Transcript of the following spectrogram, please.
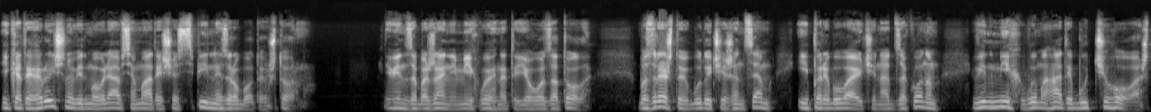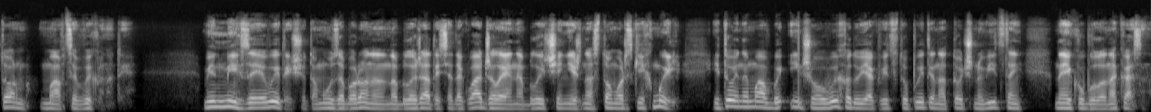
і категорично відмовлявся мати щось спільне з роботою шторму. Він за бажанням міг вигнати його з атола, бо, зрештою, будучи женцем і перебуваючи над законом, він міг вимагати будь-чого, а шторм мав це виконати. Він міг заявити, що тому заборонено наближатися до Кваджалейна ближче, ніж на 100 морських миль, і той не мав би іншого виходу, як відступити на точну відстань, на яку було наказано,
